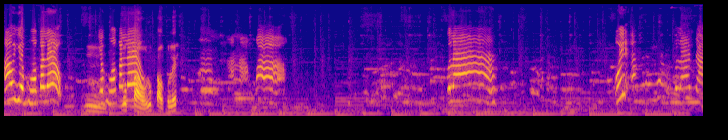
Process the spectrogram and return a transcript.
เอาเหยียบหัวกันแล้ว อืมอย่าหัวกันลูกแล้วเต่าลูกเต่าตัวเล็กมาเวลาอุ้ยอะไรเวลาจ๋า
